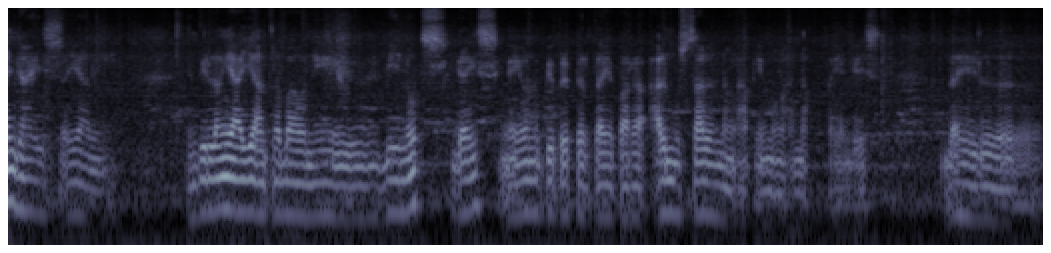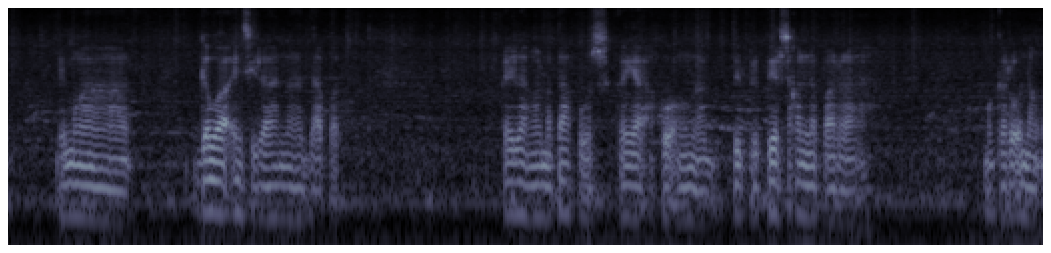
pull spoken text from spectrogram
Ayan guys, ayan. Hindi lang yaya ang trabaho ni Binots, guys. Ngayon, nagpiprepare tayo para almusal ng aking mga anak. Ayan guys. Dahil may mga gawain sila na dapat kailangan matapos. Kaya ako ang nagpiprepare sa kanila para magkaroon ng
